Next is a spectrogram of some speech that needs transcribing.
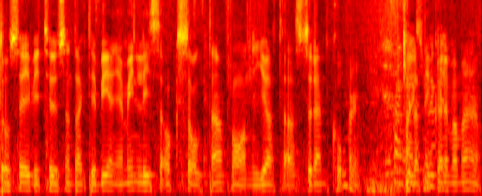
Då säger vi tusen tack till Benjamin, Lisa och Zoltan från Göta studentkår. Kul att ni kunde vara med.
